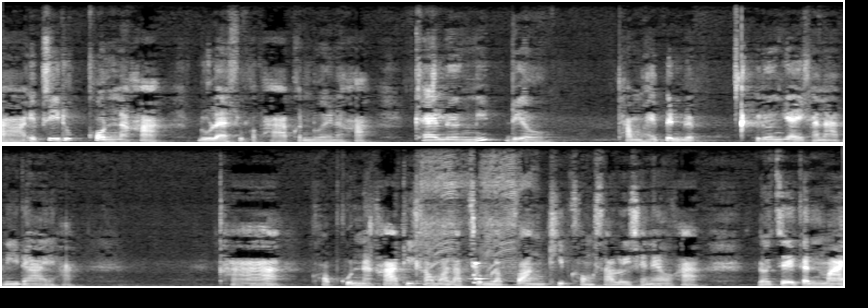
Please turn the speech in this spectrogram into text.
อ่าเอฟซีทุกคนนะคะ ดูแลสุขภาพกันด้วยนะคะ แค่เรื่องนิดเดียวทำให้เป็นแบบเรื่องใหญ่ขนาดนี้ได้ค่ะ ค่ะ ขอบคุณนะคะที่เข้ามารับชมรับฟังคลิปของสาวเลยชาแนลค่ะ แล้วเจอกันใหม่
